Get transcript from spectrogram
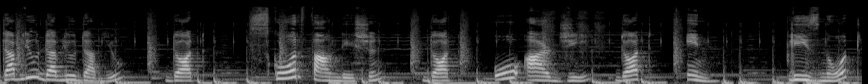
www.scorefoundation.org.in. Please note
